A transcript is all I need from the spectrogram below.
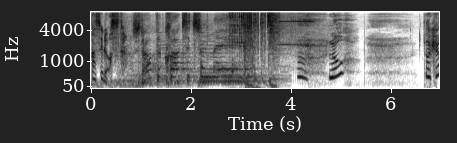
Asi dost. Stop the clocks. No, tak jo.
